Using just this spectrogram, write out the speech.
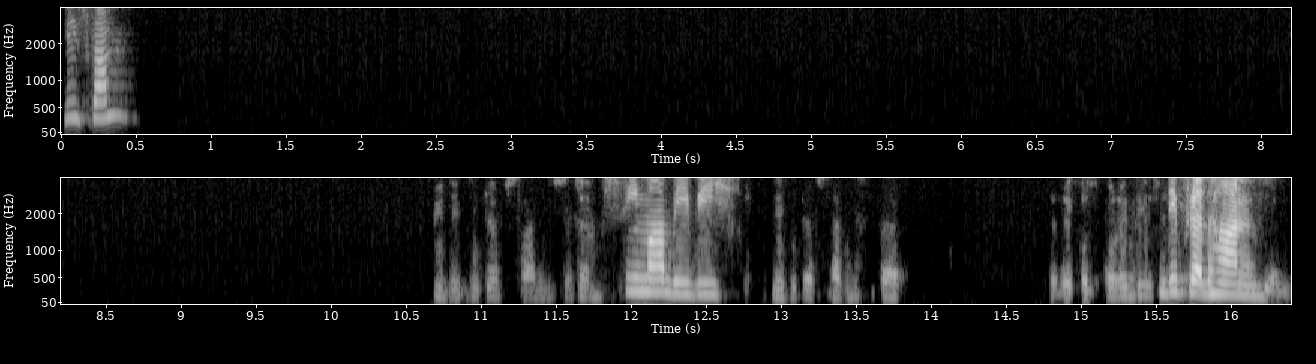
Please come. Deputy of Service, এটা Seema Bibi, Deputy of Service the Pradhan,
